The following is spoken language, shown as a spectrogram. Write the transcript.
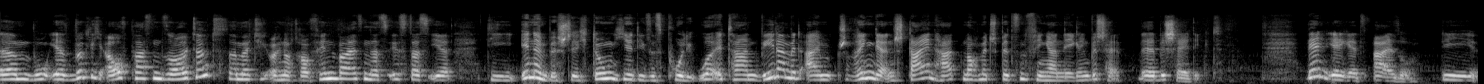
Ähm, wo ihr wirklich aufpassen solltet, da möchte ich euch noch darauf hinweisen, das ist, dass ihr die Innenbeschichtung, hier dieses Polyurethan, weder mit einem Ring, der einen Stein hat, noch mit spitzen Fingernägeln äh, beschädigt. Wenn ihr jetzt also die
